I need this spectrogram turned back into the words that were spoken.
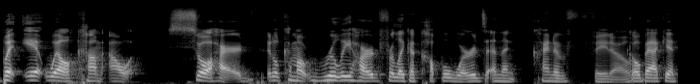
but it will come out so hard. It'll come out really hard for like a couple words and then kind of Fade out. go back in.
